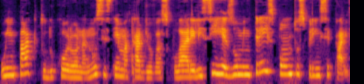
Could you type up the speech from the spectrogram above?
O impacto do corona no sistema cardiovascular, ele se resume em três pontos principais.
